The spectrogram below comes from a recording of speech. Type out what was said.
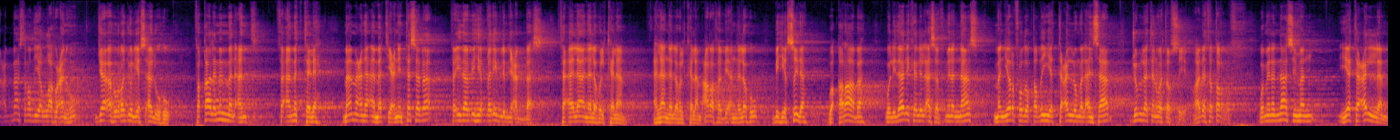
عباس رضي الله عنه جاءه رجل يسأله فقال ممن أنت؟ فأمت له. ما معنى أمت؟ يعني انتسب فإذا به قريب لابن عباس. فألان له الكلام. ألان له الكلام. عرف بأن له به صلة وقرابة. ولذلك للأسف من الناس من يرفض قضية تعلم الأنساب جملة وتفصيلا وهذا تطرف. ومن الناس من يتعلم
